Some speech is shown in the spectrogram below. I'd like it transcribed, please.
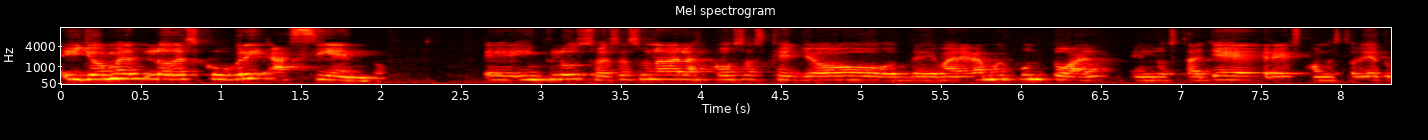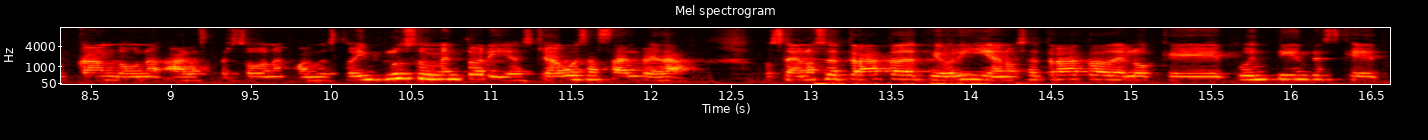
y yo me lo descubrí haciendo. Eh, incluso esa es una de las cosas que yo de manera muy puntual en los talleres, cuando estoy educando a las personas, cuando estoy incluso en mentorías, yo hago esa salvedad. O sea, no se trata de teoría, no se trata de lo que tú entiendes que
